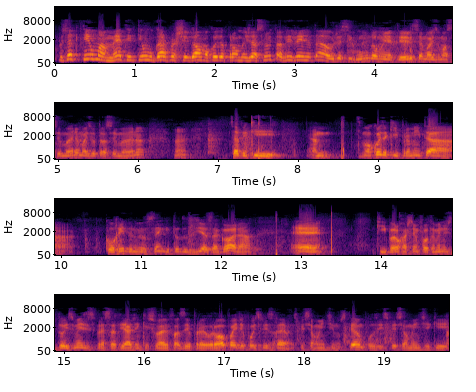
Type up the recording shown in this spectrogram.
A pessoa que tem uma meta, ele tem um lugar para chegar, uma coisa para almejar, senão ele está vivendo, tá, hoje é segunda, amanhã é terça, é mais uma semana, é mais outra semana. Né? Sabe que uma coisa que para mim está correndo no meu sangue todos os dias agora é que Baruch Hashem falta menos de dois meses para essa viagem que a gente vai fazer para a Europa e depois para Israel, especialmente nos campos, e especialmente que,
